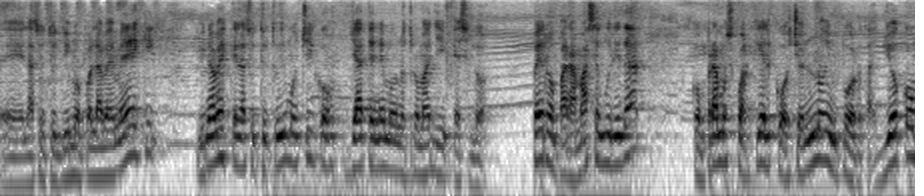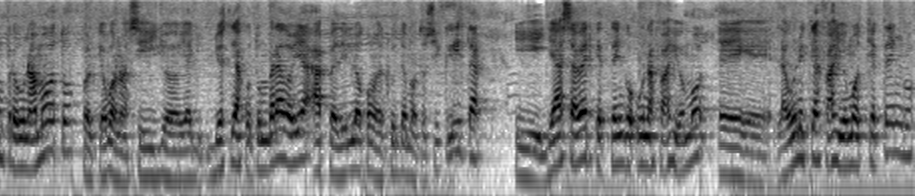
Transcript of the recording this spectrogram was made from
eh, la sustituimos por la BMX y una vez que la sustituimos, chicos, ya tenemos nuestro Magic Slot. Pero para más seguridad, compramos cualquier coche, no importa. Yo compro una moto porque bueno, así yo, yo estoy acostumbrado ya a pedirlo con el club de motociclistas y ya saber que tengo una Fagio Mod, eh, la única Fagio Mod que tengo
